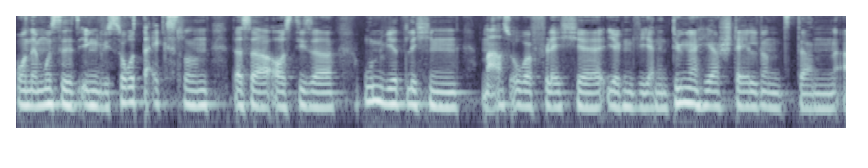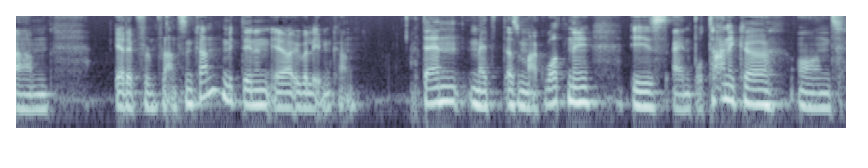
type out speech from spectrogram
und er muss das jetzt irgendwie so deichseln, dass er aus dieser unwirtlichen Marsoberfläche irgendwie einen Dünger herstellt und dann ähm, Erdäpfel pflanzen kann, mit denen er überleben kann. Denn Matt, also Mark Watney ist ein Botaniker und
